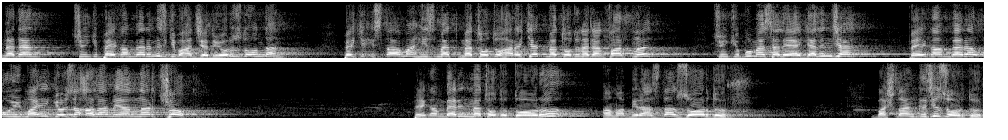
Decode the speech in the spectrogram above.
Neden? Çünkü peygamberimiz gibi hac ediyoruz da ondan. Peki İslam'a hizmet metodu, hareket metodu neden farklı? Çünkü bu meseleye gelince peygambere uymayı göze alamayanlar çok. Peygamberin metodu doğru ama biraz da zordur. Başlangıcı zordur.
